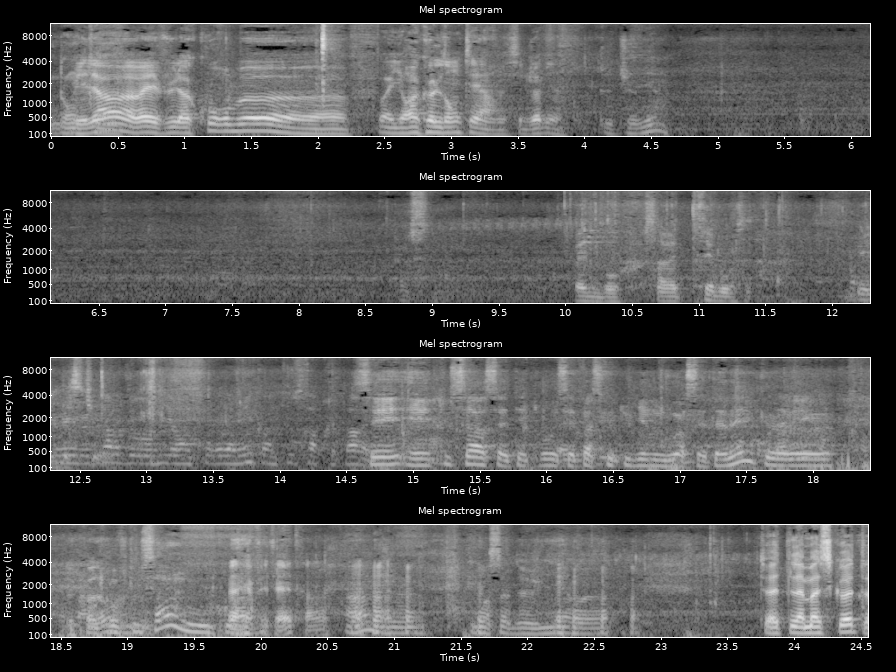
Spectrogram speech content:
Donc, Mais euh, là, ouais, vu la courbe, euh, ouais, il y aura que le dentaire, mais c'est déjà bien. C'est déjà bien. euh, Ça va être beau, ça va être très beau ça. C'est- Et tout ça, ça a été trouvé, c'est parce que tu viens nous voir cette année que qu'on trouve tout ça ou quoi Peut-être. Hein, euh, Commence à devenir. euh, tu vas être la mascotte.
